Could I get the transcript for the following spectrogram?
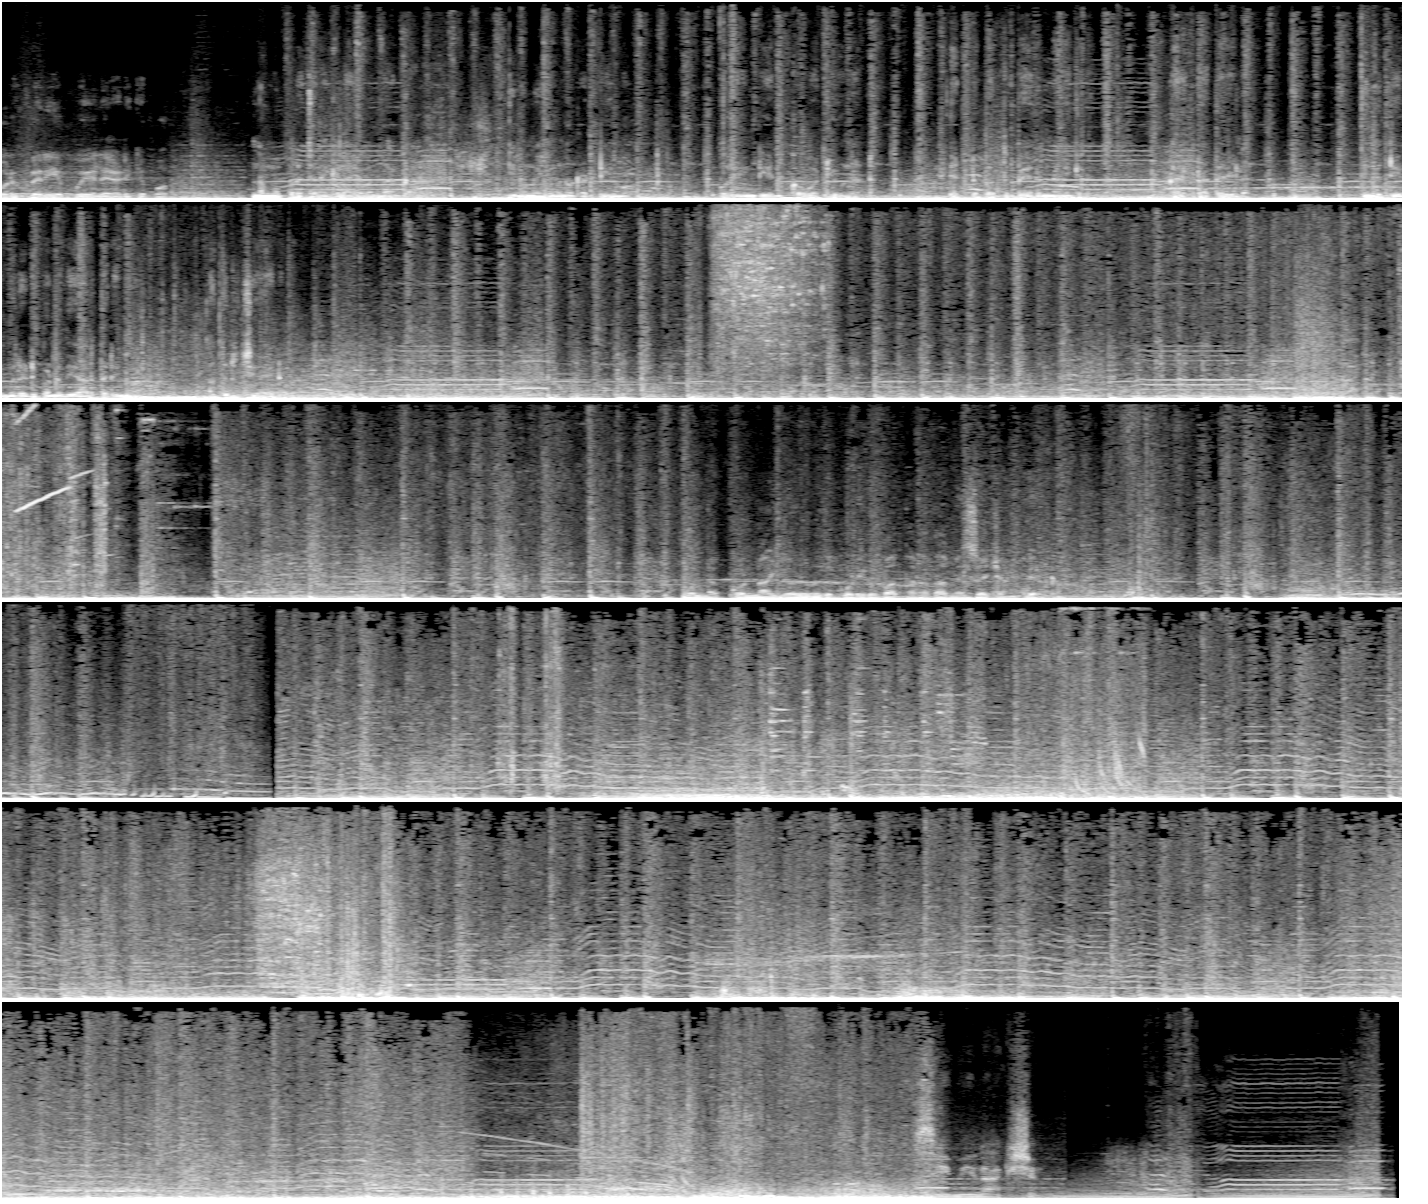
ஒரு பெரிய புயலை அடிக்க போகுது நம்ம பிரச்சனைக்கு இவன் தான் காரணம் இவனும் இவனோட டீமும் ஒரு இந்தியன் கோவட் யூனிட் எட்டு பத்து பேருன்னு நினைக்கிறேன். கரெக்டாக தெரியல. இந்த டீம் ரெடி பண்ணது யார் தெரியுமா? அதிர்ச்சி ஆயிடுவேன். கொன்னா எழுபது கோடி ரூபாய் தரதா மெசேஜ் அனுப்பியிருக்கான். Катище.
